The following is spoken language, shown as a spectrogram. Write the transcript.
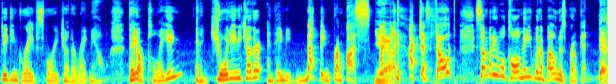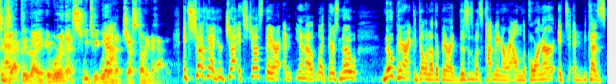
digging graves for each other right now they are playing and enjoying each other and they need nothing from us Yeah. I, like, I just don't somebody will call me when a bone is broken That's exactly right. And we're in that sweet, sweet window Yeah. that's just starting to happen. It's just yeah, you're just it's just there, and you know, look, there's no no parent can tell another parent this is what's coming around the corner. It's it- because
